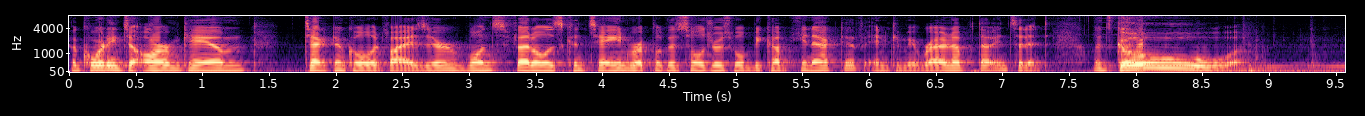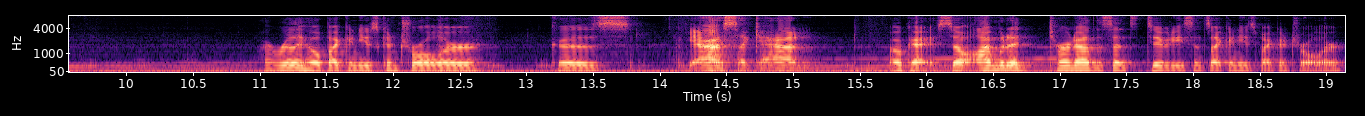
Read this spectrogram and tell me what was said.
According to Armacham technical advisor, once Fettel is contained, replica soldiers will become inactive and can be rounded up without incident. Let's go! I really hope I can use controller, because yes, I can. Okay, so I'm gonna turn down the sensitivity since I can use my controller.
